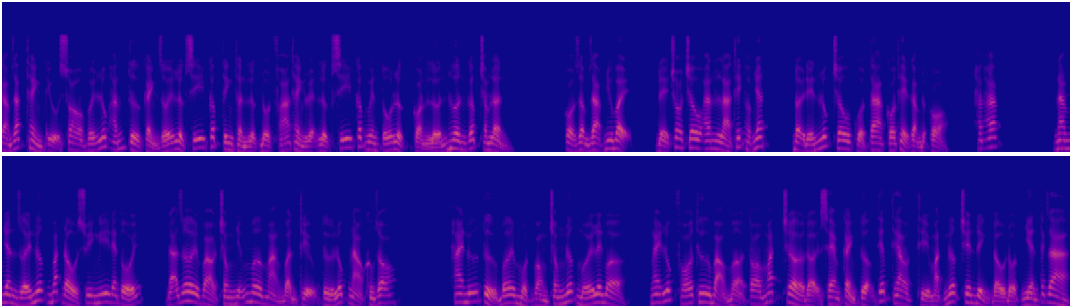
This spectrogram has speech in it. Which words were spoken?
Cảm giác thành tựu so với lúc hắn từ cảnh giới lực sĩ cấp tinh thần lực đột phá thành luyện lực sĩ cấp nguyên tố lực còn lớn hơn gấp trăm lần. Cỏ rậm rạp như vậy, để cho châu ăn là thích hợp nhất, đợi đến lúc châu của ta có thể gặm được cỏ, hắc hắc. Nam nhân dưới nước bắt đầu suy nghĩ đen tối, đã rơi vào trong những mơ màng bẩn thỉu từ lúc nào không rõ. Hai nữ tử bơi một vòng trong nước mới lên bờ, ngay lúc Phó Thư Bảo mở to mắt chờ đợi xem cảnh tượng tiếp theo thì mặt nước trên đỉnh đầu đột nhiên tách ra,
